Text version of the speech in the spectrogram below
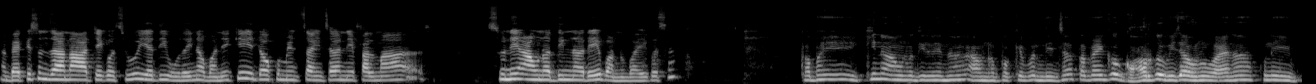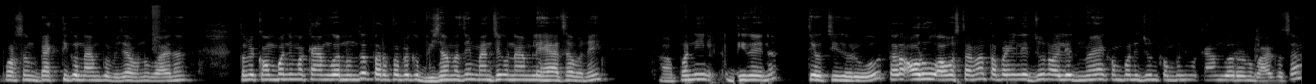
भ्याकेसन जान आँटेको छु। यदि हुँदैन भने के डकुमेन्ट चाहिन्छ नेपालमा? सुने आउन दिन्न रे भन्नुभएको छ। तपाईँ किन आउन दिँदैन? आउन पक्कै पनि दिन्छ। तपाईँको घरको भिजा हुनु भएन कुनै पर्सन व्यक्तिको नामको भिजा हुनु भएन। तपाईँ कम्पनीमा काम गर्नुहुन्छ तर तपाईँको भिजामा चाहिँ मान्छेको नाम लेखाएको छ भने पनि दिँदैन। त्यो चिजहरू हो। तर अरू अवस्थामा तपाईँले जुन अहिले नयाँ कम्पनी जुन कम्पनीमा काम गरिरहनु भएको छ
